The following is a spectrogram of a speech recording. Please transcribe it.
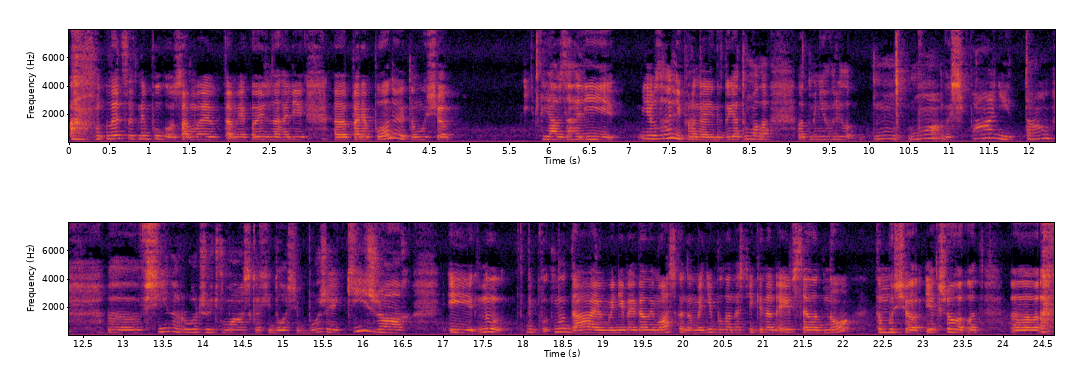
Але це не було саме там якоюсь взагалі е, перепоною, тому що я взагалі. Я взагалі про неї не Я думала, от мені говорили, «М, в Іспанії там е, всі народжують в масках і досі. Боже, який жах. І ну, ну да, мені видали маску, але мені було настільки на неї все одно, тому що якщо от. Е,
